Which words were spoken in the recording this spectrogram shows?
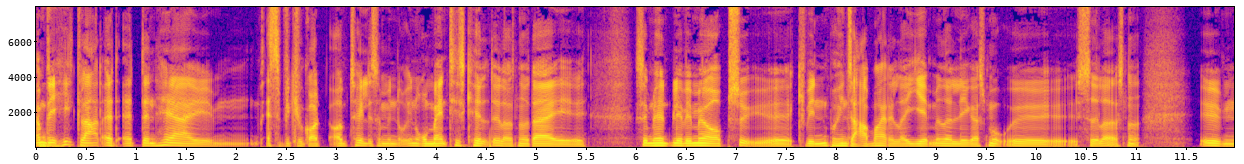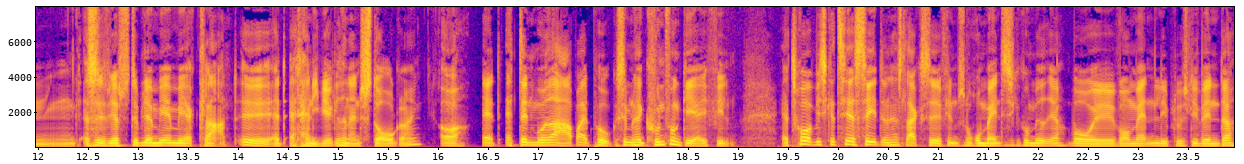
Jamen, det er helt klart, at, at den her... Øh, altså, vi kan jo godt omtale det som en, en romantisk held, eller sådan noget, der øh, simpelthen bliver ved med at opsøge øh, kvinden på hendes arbejde, eller i hjemmet, og lægger små øh, sædler og sådan noget. Øh, altså, jeg synes, det bliver mere og mere klart, øh, at, at han i virkeligheden er en stalker, ikke? og at, at den måde at arbejde på simpelthen kun fungerer i film. Jeg tror, vi skal til at se den her slags øh, film, sådan romantiske komedier, hvor, øh, hvor manden lige pludselig venter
